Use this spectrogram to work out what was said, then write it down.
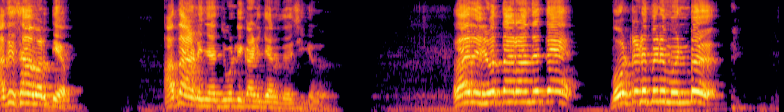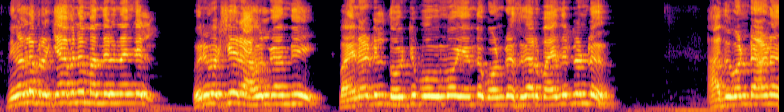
അതിസാമർഥ്യം. അതാണ് ഞാൻ ചൂണ്ടിക്കാണിക്കാൻ ഉദ്ദേശിക്കുന്നത്. അതായത് ഇരുപത്തി ആറാം തീയതി വോട്ടെടുപ്പിന് മുൻപ് നിങ്ങളുടെ പ്രഖ്യാപനം വന്നിരുന്നെങ്കിൽ ഒരുപക്ഷെ രാഹുൽ ഗാന്ധി വയനാട്ടിൽ തോറ്റു പോകുമോ എന്ന് കോൺഗ്രസ്സുകാർ ഭയന്നിട്ടുണ്ട്. അതുകൊണ്ടാണ്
